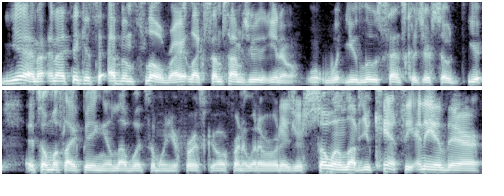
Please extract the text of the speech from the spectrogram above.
Yeah, and, and I think it's ebb and flow, right? Like sometimes you you know w- you lose sense because you're so you're, it's almost like being in love with someone, your first girlfriend or whatever it is. You're so in love, you can't see any of their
